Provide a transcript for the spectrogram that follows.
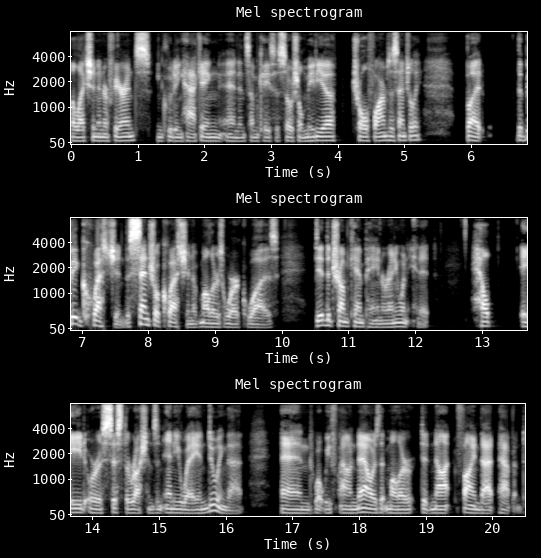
election interference, including hacking and, in some cases, social media troll farms, essentially. But the big question, the central question of Mueller's work was did the Trump campaign or anyone in it help aid or assist the Russians in any way in doing that? And what we found now is that Mueller did not find that happened.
